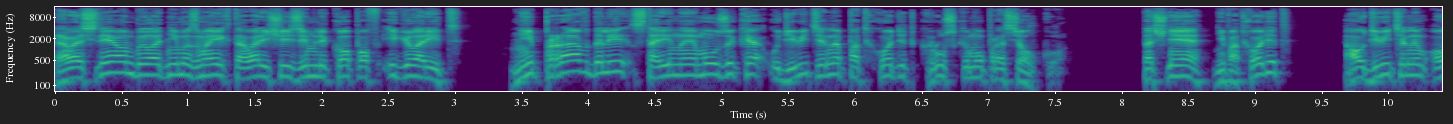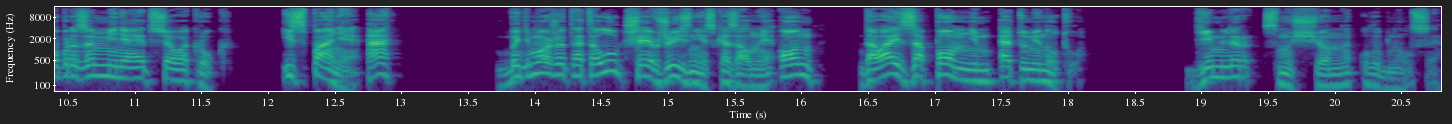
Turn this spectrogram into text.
А во сне он был одним из моих товарищей-землекопов и говорит, не правда ли старинная музыка удивительно подходит к русскому проселку? Точнее, не подходит, а удивительным образом меняет все вокруг. Испания, а? Быть может, это лучшее в жизни, сказал мне он. Давай запомним эту минуту. Гиммлер смущенно улыбнулся.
